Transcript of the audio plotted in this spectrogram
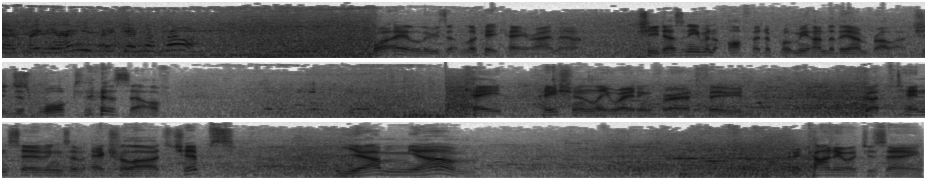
No, bring your own, you don't get an umbrella. What a loser. Look at Kate right now. She doesn't even offer to put me under the umbrella. She just walks herself. Kate patiently waiting for her food. We've got 10 servings of extra large chips. Yum, yum. I can't hear what you're saying.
